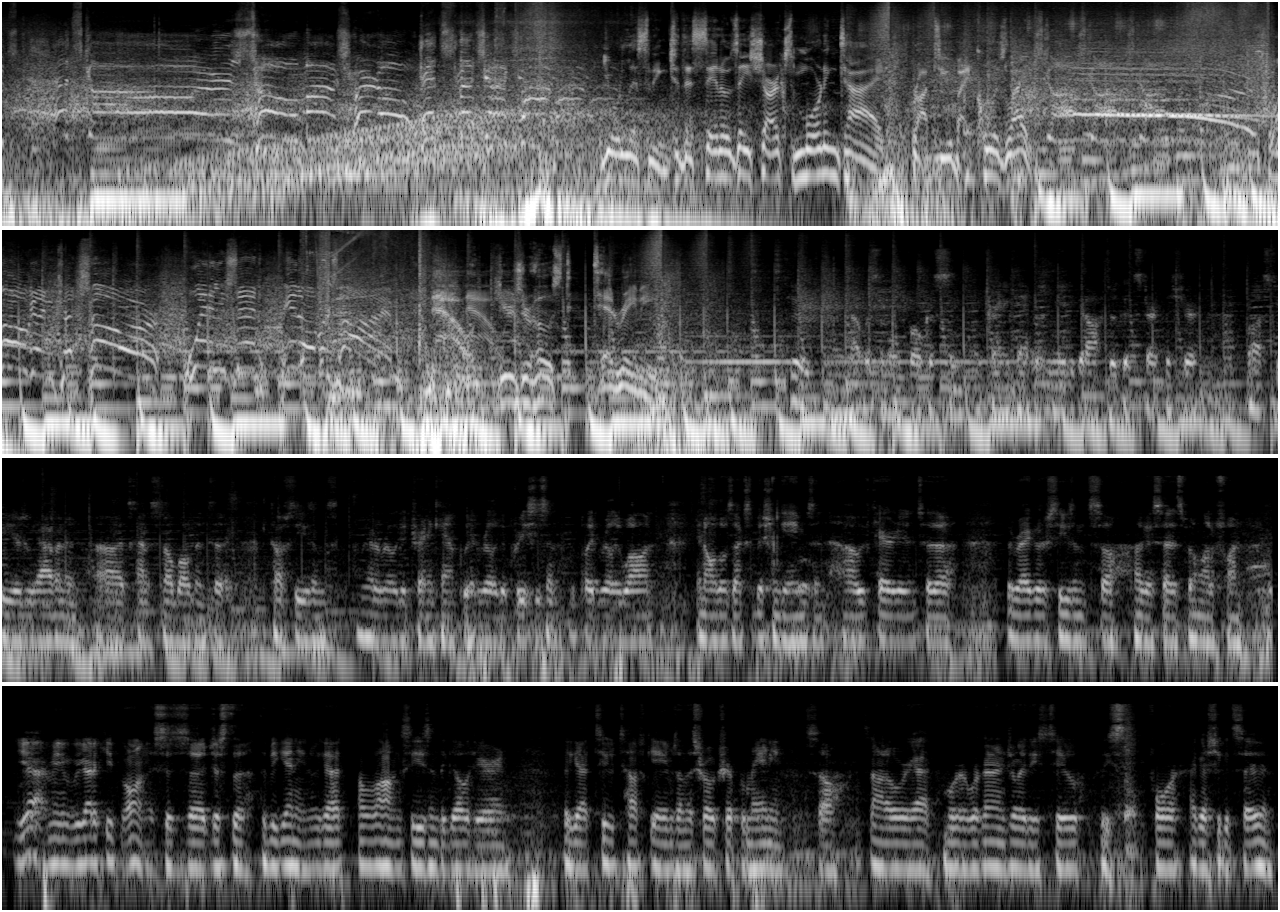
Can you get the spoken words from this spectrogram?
Shoots and scores! Tomas Hertl hits the jackpot! You're listening to the San Jose Sharks Morning Tide, brought to you by Coors Light. Scores! Logan Couture wins it in overtime! Now, here's your host, Ted Ramey. Get off to a good start this year. The last two years we haven't, and uh, it's kind of snowballed into tough seasons. We had a really good training camp. We had a really good preseason. We played really well in, in all those exhibition games, and uh, we've carried it into the, the regular season. So, like I said, it's been a lot of fun. Yeah, I mean, we got to keep going. This is uh, just the, the beginning. We got a long season to go here, and we got two tough games on this road trip remaining. So it's not over yet. We're, we're going to enjoy these two, these four, I guess you could say, and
